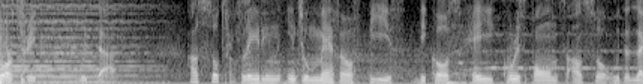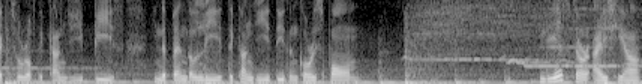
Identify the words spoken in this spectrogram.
war trick with that also translating into method of peace because hei corresponds also with the lecture of the kanji peace. independently the kanji didn't correspond. In the eastern asia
